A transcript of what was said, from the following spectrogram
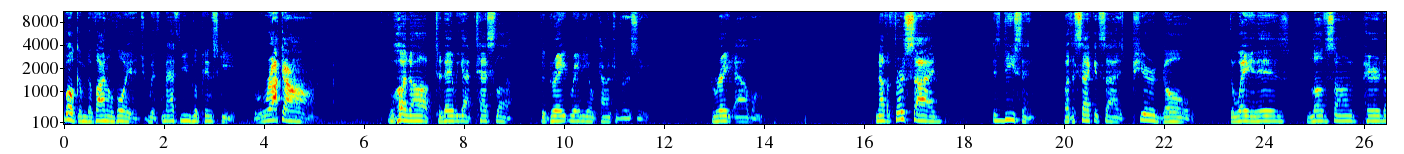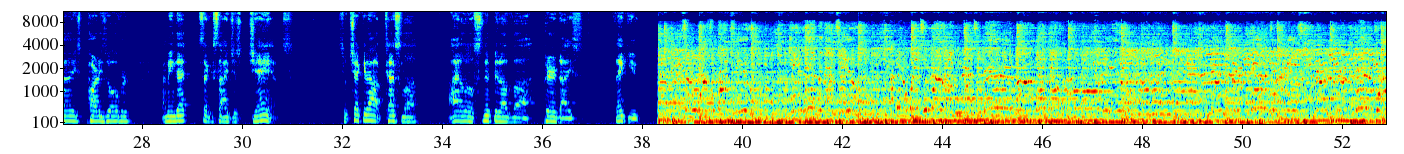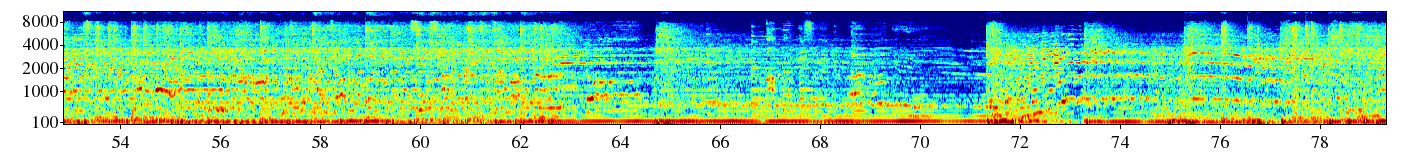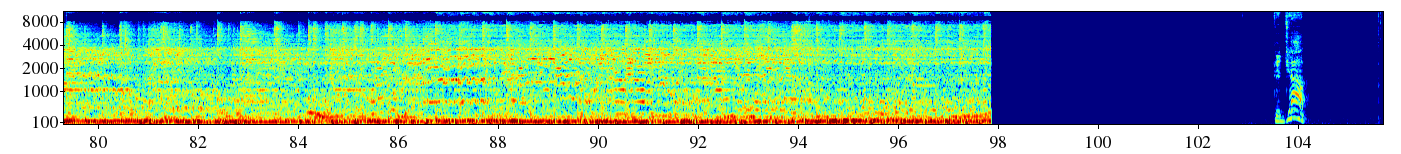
Welcome to Vinyl Voyage with Matthew Lipinski. Rock on! What up? Today we got Tesla, The Great Radio Controversy. Great album. Now, the first side is decent, but the second side is pure gold. The way it is, love song, paradise, party's over. I mean, that second side just jams. So check it out, Tesla. I had a little snippet of uh, Paradise. Thank you. Good job.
